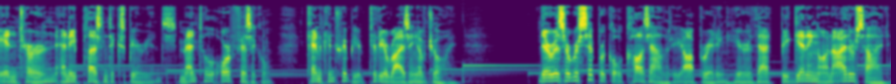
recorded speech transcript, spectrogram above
In turn, any pleasant experience, mental or physical, can contribute to the arising of joy. There is a reciprocal causality operating here that, beginning on either side,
